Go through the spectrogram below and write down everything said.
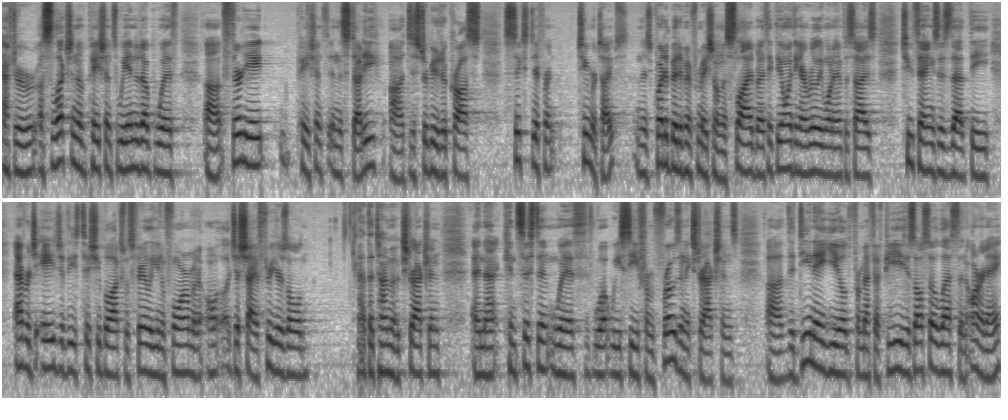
after a selection of patients, we ended up with uh, 38 patients in the study distributed across six different tumor types. And there's quite a bit of information on the slide, but I think the only thing I really want to emphasize, two things, is that the average age of these tissue blocks was fairly uniform and just shy of three years old at the time of extraction, and that consistent with what we see from frozen extractions, uh, the DNA yield from FFPE is also less than RNA,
